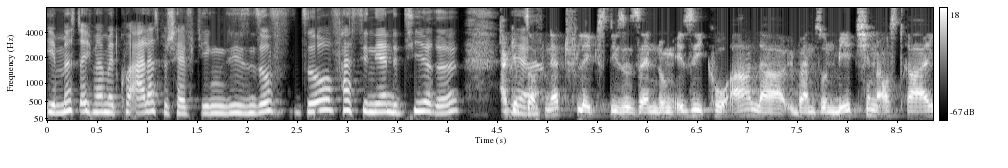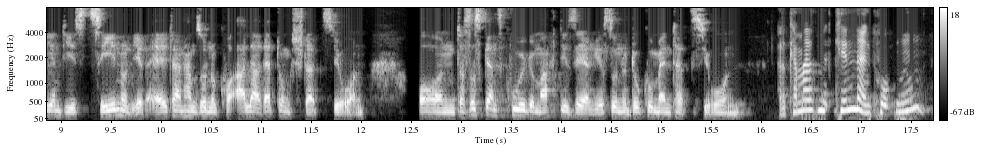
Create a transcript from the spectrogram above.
ihr müsst euch mal mit Koalas beschäftigen. Die sind so, so faszinierende Tiere. Da gibt's Ja. auf Netflix diese Sendung Izzy Koala über so ein Mädchen in Australien, die ist zehn und ihre Eltern haben so eine Koala-Rettungsstation. Und das ist ganz cool gemacht, die Serie, ist so eine Dokumentation. Also kann man das mit Kindern gucken?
